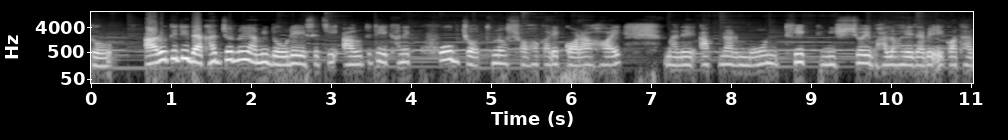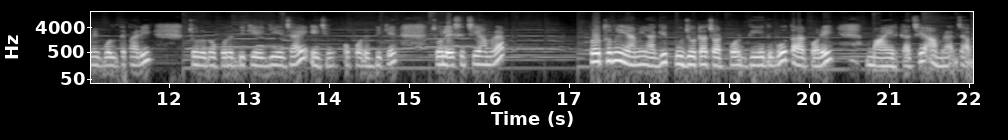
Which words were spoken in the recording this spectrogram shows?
তো আরতিটি দেখার জন্যই আমি দৌড়ে এসেছি। আরতিটি এখানে খুব যত্ন সহকারে করা হয়। মানে আপনার মন ঠিক নিশ্চয়ই ভালো হয়ে যাবে, এ কথা আমি বলতে পারি। চলুন ওপরের দিকে এগিয়ে যাই। এই যে ওপরের দিকে চলে এসেছি আমরা। প্রথমেই আমি আগে পুজোটা চটপট দিয়ে দেবো তারপরে মায়ের কাছে আমরা যাব।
